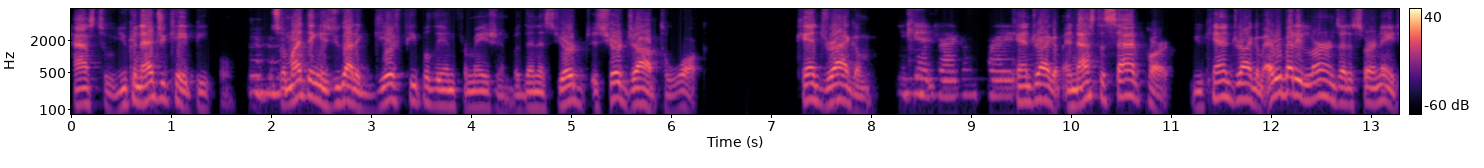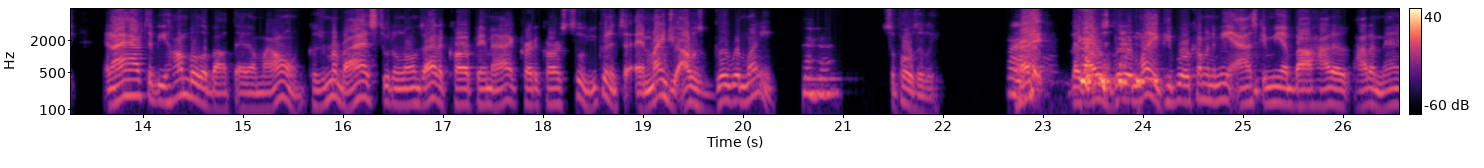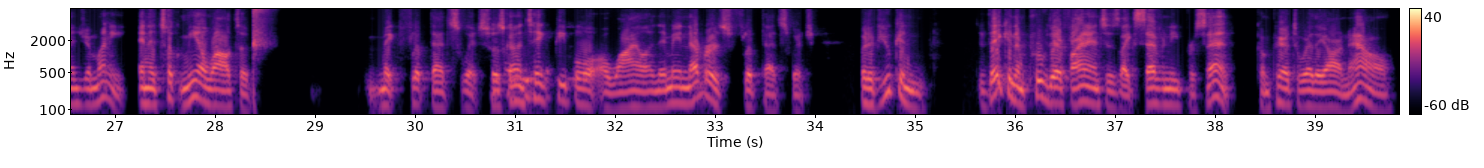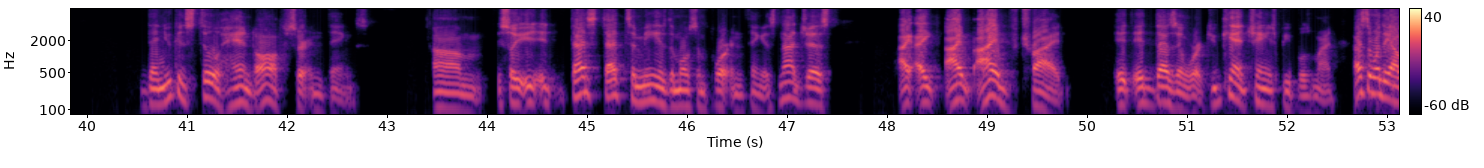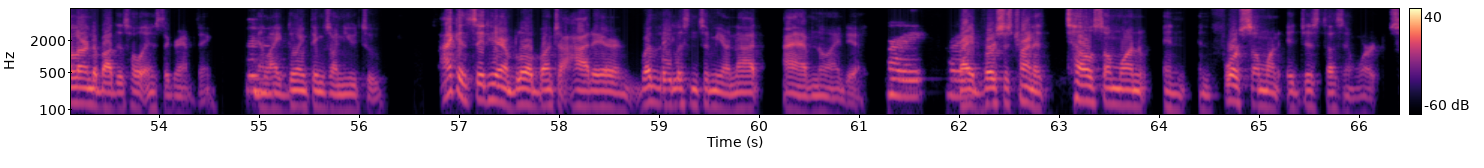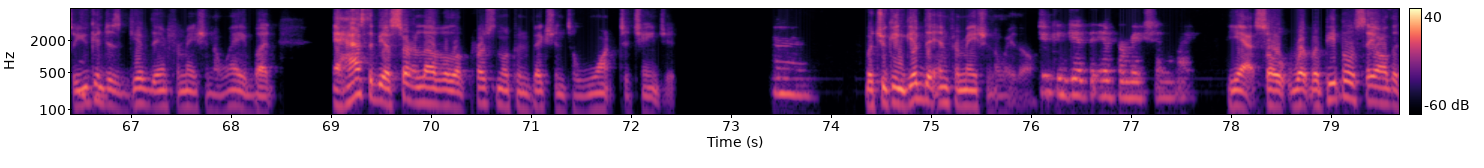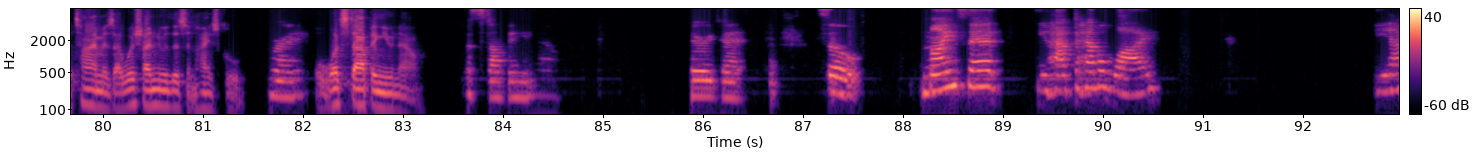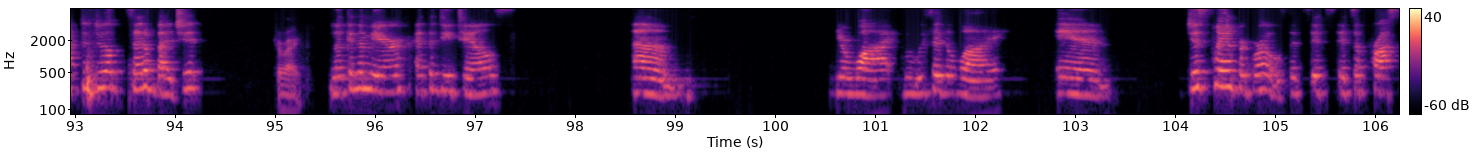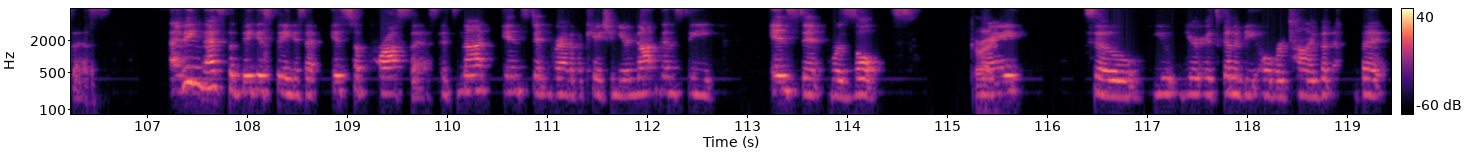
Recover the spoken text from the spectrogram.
Has to. You can educate people. Mm-hmm. So my thing is you got to give people the information, but then it's your it's your job to walk. Can't drag them. You can't drag them, right? Can't drag them. And that's the sad part. You can't drag them. Everybody learns at a certain age. And I have to be humble about that on my own. Because remember, I had student loans, I had a car payment, I had credit cards too. You couldn't, t- and mind you, I was good with money, mm-hmm. supposedly. Right. right. Like I was good with money. People were coming to me asking me about how to how to manage your money. And it took me a while to make flip that switch. So it's going to take people a while and they may never flip that switch. But if you can, if they can improve their finances like 70% compared to where they are now, then you can still hand off certain things. Um, so it, it, that's that to me is the most important thing. It's not just I I, I I've tried. It, it doesn't work. You can't change people's mind. That's the one thing I learned about this whole Instagram thing mm-hmm. and like doing things on YouTube. I can sit here and blow a bunch of hot air, and whether they listen to me or not, I have no idea. Right. Right. right? Versus trying to tell someone and, and force someone, it just doesn't work. So you can mm-hmm. just give the information away, but it has to be a certain level of personal conviction to want to change it. Mm. But you can give the information away though. You can give the information away. Yeah. So what, what people say all the time is, I wish I knew this in high school. Right. Well, what's stopping you now? What's stopping you now? Very good. So mindset, you have to have a why. You have to do a set a budget. Correct. Look in the mirror at the details. Um, your why. We said the why, and just plan for growth. It's it's it's a process. I think that's the biggest thing is that it's a process. It's not instant gratification. You're not going to see instant results. Correct. Right? So you you're it's going to be over time. But but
